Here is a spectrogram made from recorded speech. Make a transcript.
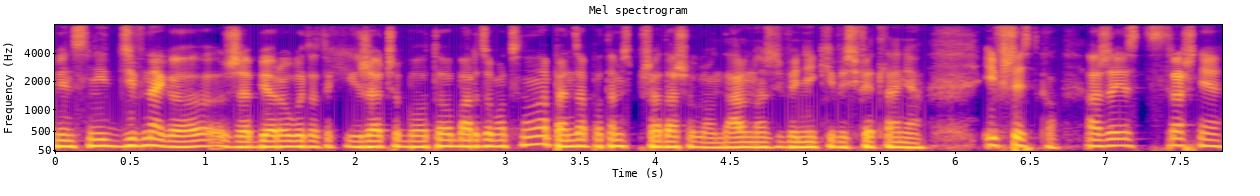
więc nic dziwnego, że biorą go do takich rzeczy, bo to bardzo mocno napędza potem sprzedaż, oglądalność, wyniki, wyświetlenia i wszystko. A że jest strasznie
